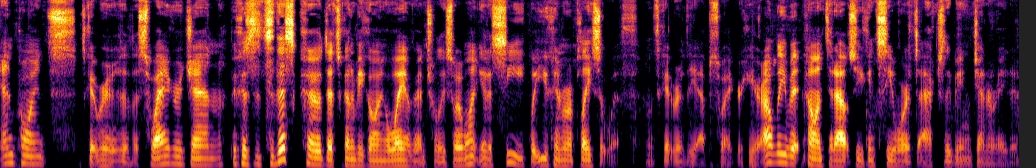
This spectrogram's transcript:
endpoints. Let's get rid of the Swagger gen because it's this code that's going to be going away eventually. So I want you to see what you can replace it with. Let's get rid of the app Swagger here. I'll leave it commented out so you can see where it's actually being generated.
